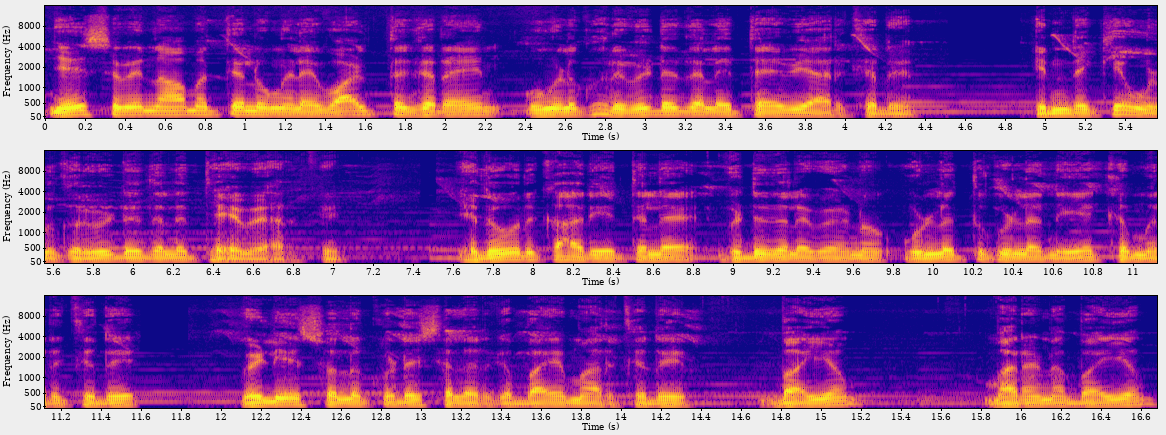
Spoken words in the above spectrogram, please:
இயேசுவின் நாமத்தில் உங்களை வாழ்த்துகிறேன். உங்களுக்கு ஒரு விடுதலை தேவையா இருக்குது? இன்றைக்கு உங்களுக்கு ஒரு விடுதலை தேவையா இருக்கு? ஏதோ ஒரு காரியத்தில் விடுதலை வேணும். உள்ளத்துக்குள்ள அந்த இயக்கம் இருக்குது. வெளியே சொல்லக்கூட சிலருக்கு பயமா இருக்குது. பயம் மரண பயம்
